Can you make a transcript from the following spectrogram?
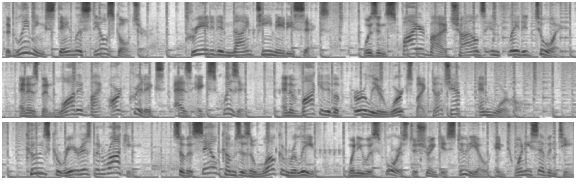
The gleaming stainless steel sculpture, created in 1986, was inspired by a child's inflated toy and has been lauded by art critics as exquisite and evocative of earlier works by Duchamp and Warhol. Koons' career has been rocky, so the sale comes as a welcome relief when he was forced to shrink his studio in 2017.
